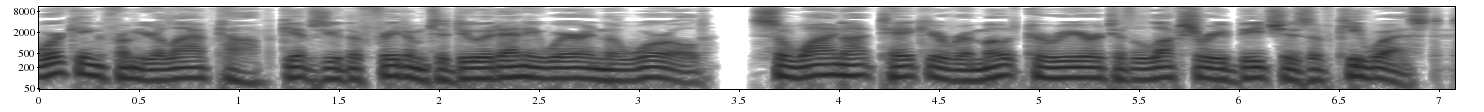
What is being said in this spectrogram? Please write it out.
Working from your laptop gives you the freedom to do it anywhere in the world, so why not take your remote career to the luxury beaches of Key West?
